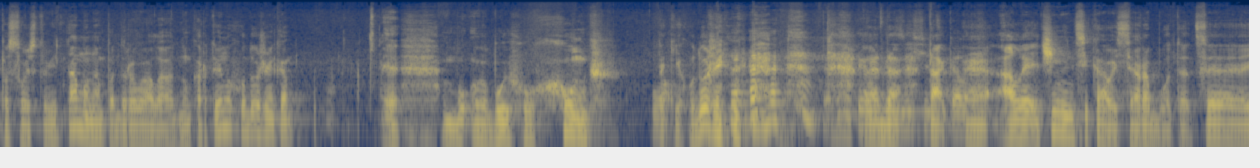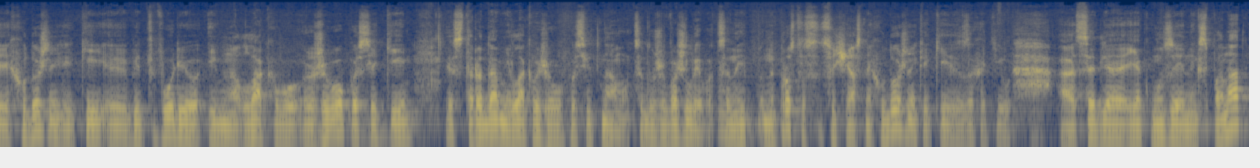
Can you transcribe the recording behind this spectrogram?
посольство В'єтнаму, нам подарувало одну картину художника е, Буйху Хунг. Такий художник. Е, да, Так, е, але чим він цікавий ця робота? Це художник, який е, відтворює іменно лакову живопис, який стародавній лаковий живопис В'єтнаму. Це дуже важливо. Це не, не просто сучасний художник, який захотів, а це для як музейний експонат,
